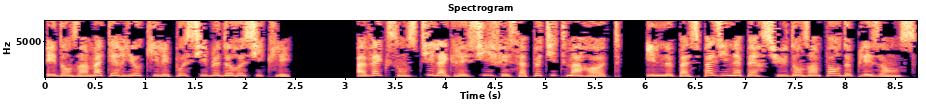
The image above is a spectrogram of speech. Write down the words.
et dans un matériau qu'il est possible de recycler. Avec son style agressif et sa petite marotte, il ne passe pas inaperçu dans un port de plaisance.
